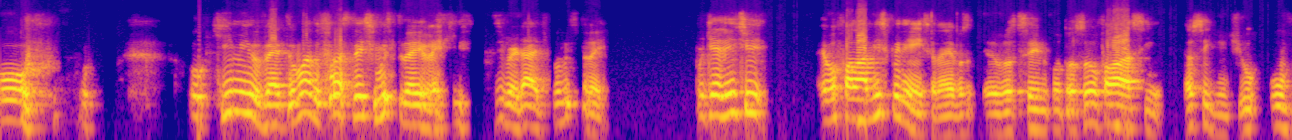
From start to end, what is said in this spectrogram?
o, o Kimi e o Vettel, mano, foi um acidente muito estranho, velho de verdade, foi muito estranho. Porque a gente. Eu vou falar a minha experiência, né? Você me contou só, eu vou falar assim: é o seguinte, o, o,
